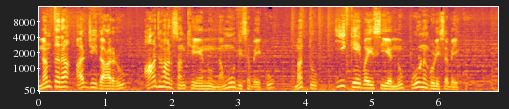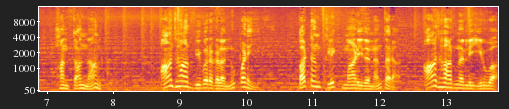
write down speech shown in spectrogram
ನಂತರ ಅರ್ಜಿದಾರರು ಆಧಾರ್ ಸಂಖ್ಯೆಯನ್ನು ನಮೂದಿಸಬೇಕು ಮತ್ತು ಇ ಕೆವೈಸಿಯನ್ನು ಪೂರ್ಣಗೊಳಿಸಬೇಕು. ಹಂತ ನಾಲ್ಕು. ಆಧಾರ್ ವಿವರಗಳನ್ನು ಪಡೆಯಿರಿ. ಬಟನ್ ಕ್ಲಿಕ್ ಮಾಡಿದ ನಂತರ ಆಧಾರ್ನಲ್ಲಿ ಇರುವ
